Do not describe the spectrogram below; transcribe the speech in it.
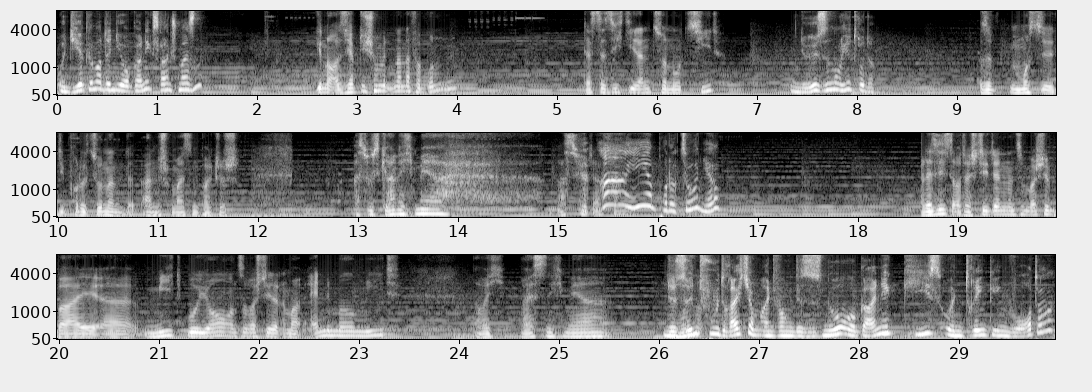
Und hier können wir denn die Organics reinschmeißen? Genau, also ich habe die schon miteinander verbunden, dass er sich die dann zur Not zieht. Nö, sind noch hier drin. Also musste die Produktion dann anschmeißen praktisch. Weiß bloß gar nicht mehr, was wir da. Ah, hier, Produktion, ja. Aber da siehst du auch, da steht dann zum Beispiel bei äh, Meat Bouillon und sowas steht dann immer Animal Meat. Aber ich weiß nicht mehr. Eine Muss Sündfood reicht ja am Anfang. Das ist nur Organic, Kies und Drinking Water.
